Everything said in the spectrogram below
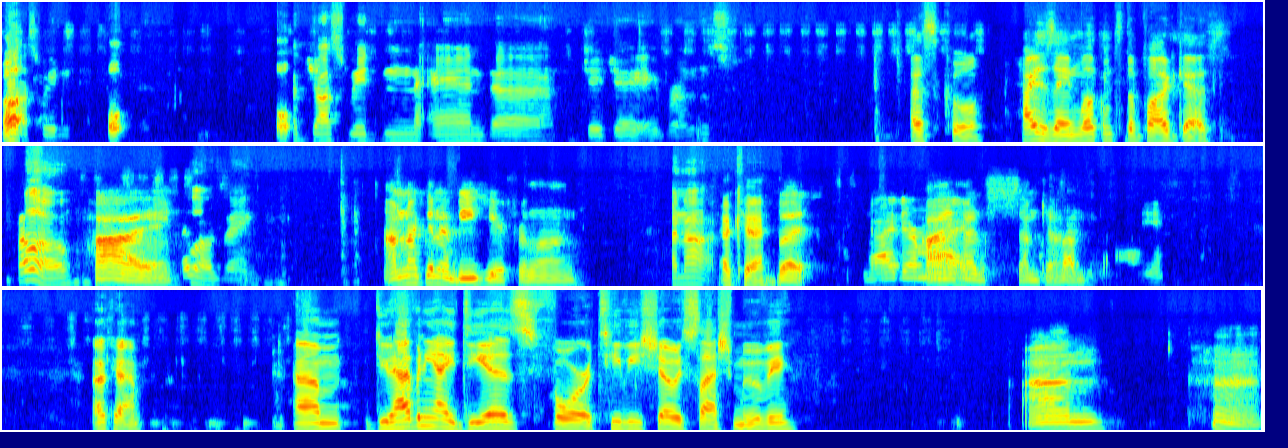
Oh. Joss Whedon. Oh. Oh. Uh, Joss Whedon and uh, J.J. Abrams. That's cool. Hi Zane, welcome to the podcast. Hello, Hi. hello, Zane. I'm not gonna be here for long, Why not? Okay, but Neither am I I. have some time. okay. Um, do you have any ideas for TV show slash movie? Um, huh.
